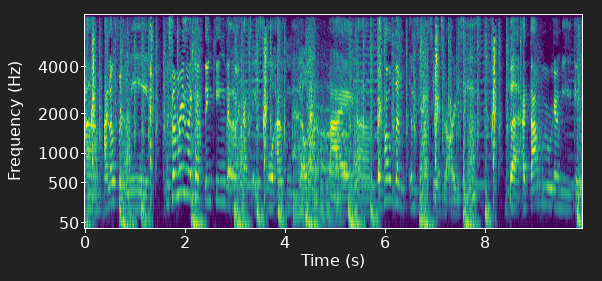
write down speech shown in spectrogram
um, I know for me, for some reason I kept thinking that when I got to A school, I was going to be yelled at by, um, they call them MTLs here instead of RDCs. But I thought we were going to be getting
